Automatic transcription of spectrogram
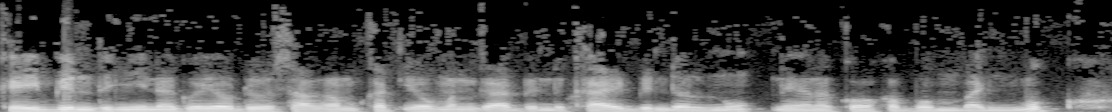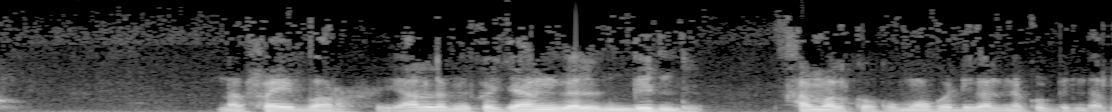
kay bind ñi ne ko yow diw sàngam kat yow mën ngaa bind kaay bindal nu nee na kooka bu mu bañ mukk na fay bor yàlla mi ko jàngal mbind xamal ko ko moo ko digal ne ko bindal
